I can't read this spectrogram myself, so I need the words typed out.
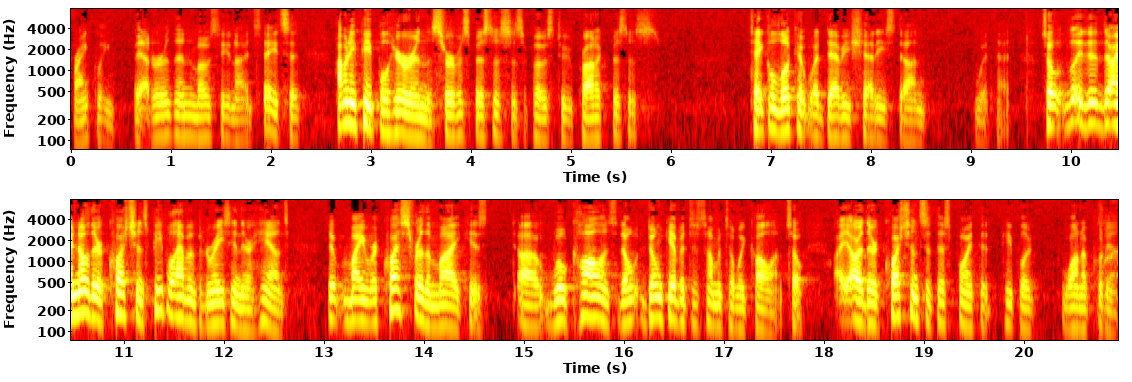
frankly, better than most of the United States. How many people here are in the service business as opposed to product business? Take a look at what Devi Shetty's done with that. So I know there are questions. People haven't been raising their hands. My request for the mic is uh, we'll call and don't, don't give it to someone until we call them. So are there questions at this point that people want to put in?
